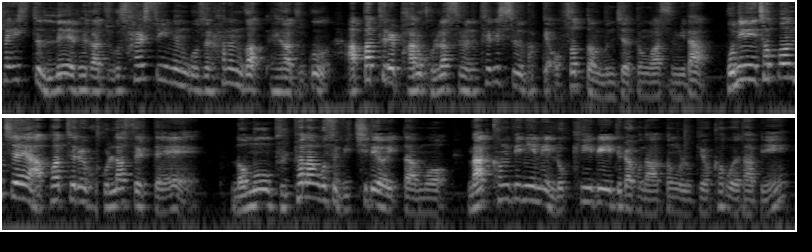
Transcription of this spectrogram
플레이스트 랩 해가지고 살 수 있는 곳을 하는 것 해가지고 아파트를 바로 골랐으면 틀릴 수밖에 없었던 문제였던 것 같습니다. 본인이 첫 번째 아파트를 골랐을 때 너무 불편한 곳에 위치되어 있다, 뭐 not conveniently located라고 나왔던 걸로 기억하고요, 답이.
